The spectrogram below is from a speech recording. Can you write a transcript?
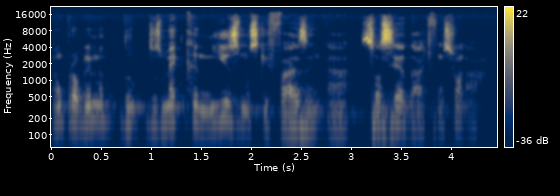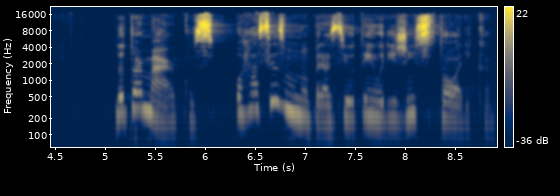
É um problema do, dos mecanismos que fazem a sociedade funcionar. Doutor Marcos, o racismo no Brasil tem origem histórica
